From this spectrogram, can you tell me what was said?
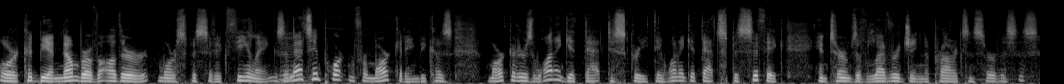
or it could be a number of other more specific feelings. And that's important for marketing because marketers want to get that discrete. They want to get that specific in terms of leveraging the products and services.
